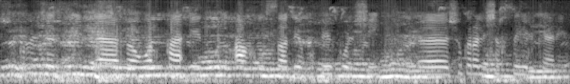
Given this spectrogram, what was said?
شكرا جزيل له فهو القائد والأخ والصديق في كل شيء. آه، شكرا لشخصه الكريم.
